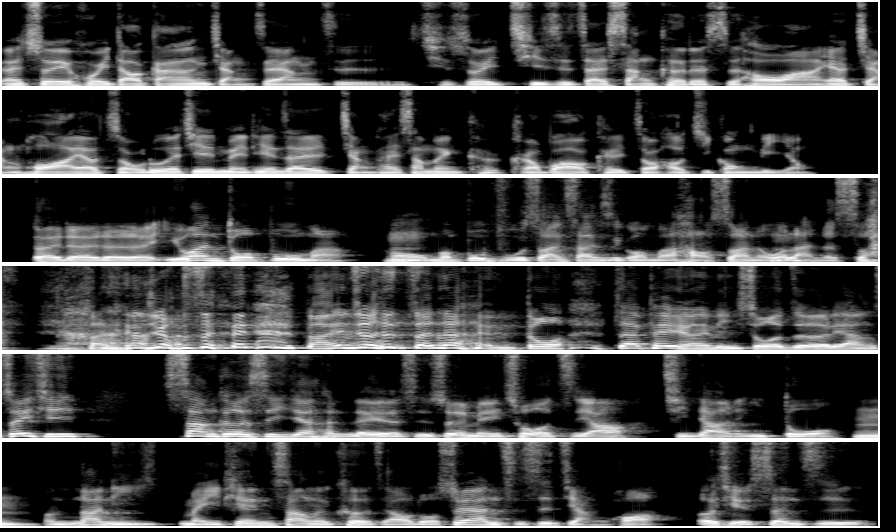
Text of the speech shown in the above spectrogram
哎，所以回到刚刚讲这样子，其所以其实，在上课的时候啊，要讲话要走路，其实每天在讲台上面可搞不好可以走好几公里哦。对对对对，一万多步嘛，哦，嗯。我们步幅算三十公分，好算了，我懒得算，反正就是反正就是真的很多，再配合你说热量，所以其实上课是一件很累的事，所以没错，只要请假的人一多，嗯，嗯，那你每天上的课只要多，虽然只是讲话，而且甚至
